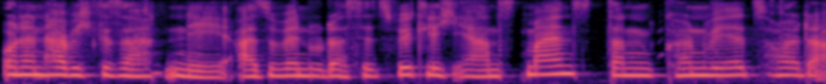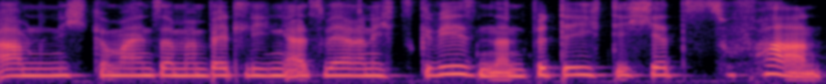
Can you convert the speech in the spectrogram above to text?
Und dann habe ich gesagt, nee, also wenn du das jetzt wirklich ernst meinst, dann können wir jetzt heute Abend nicht gemeinsam im Bett liegen, als wäre nichts gewesen. Dann bitte ich dich jetzt zu fahren.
